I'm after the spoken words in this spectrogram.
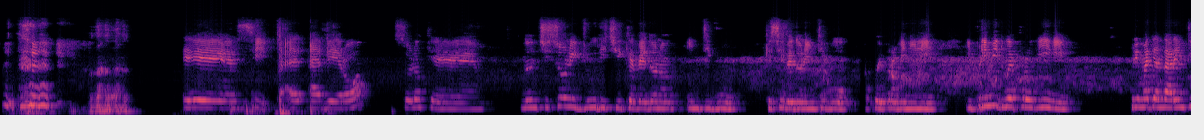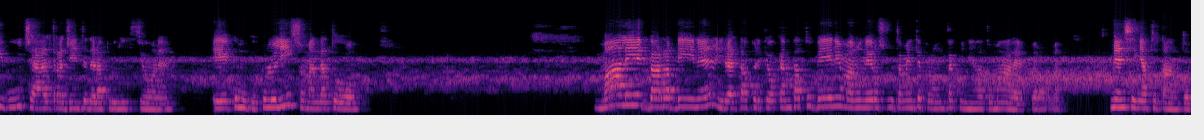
e, sì, cioè, è, è vero, solo che non ci sono i giudici che vedono in tv, che si vedono in tv, quei provini lì. I primi due provini prima di andare in tv c'è altra gente della produzione e comunque quello lì insomma è andato male barra bene in realtà perché ho cantato bene ma non ero assolutamente pronta quindi è andato male però no. mi ha insegnato tanto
